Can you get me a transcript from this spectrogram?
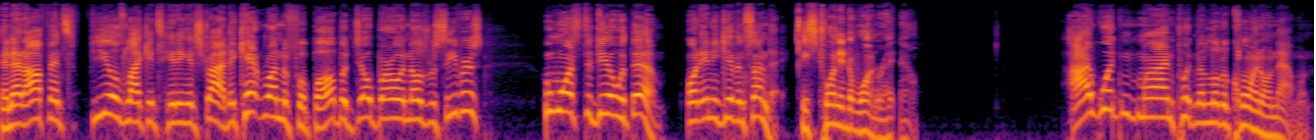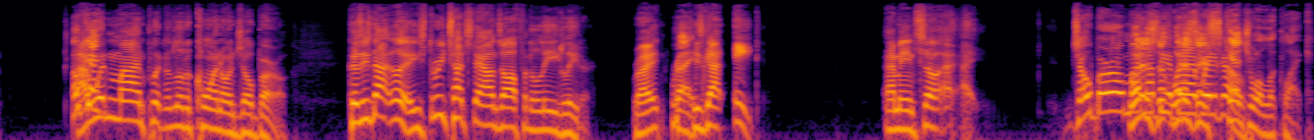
And that offense feels like it's hitting its stride. They can't run the football, but Joe Burrow and those receivers, who wants to deal with them on any given Sunday? He's 20 to 1 right now. I wouldn't mind putting a little coin on that one. Okay. I wouldn't mind putting a little coin on Joe Burrow. Because he's not, look, he's three touchdowns off of the league leader, right? Right. He's got eight. I mean, so I, I, Joe Burrow might What not does be the, a what bad does their way to go. schedule look like?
